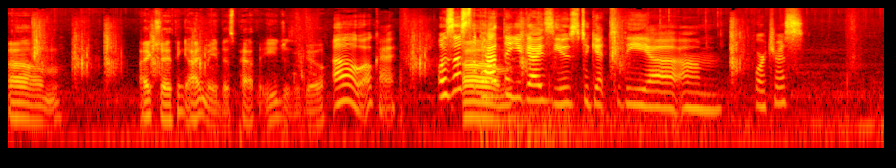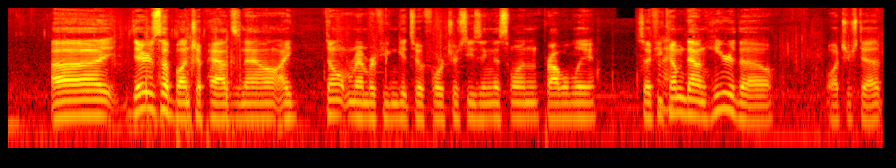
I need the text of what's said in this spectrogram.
Um, actually, I think I made this path ages ago. Oh, okay. Was this the path that Um, you guys used to get to the uh, um fortress? Uh, there's a bunch of paths now. I don't remember if you can get to a fortress using this one, probably. So if you Okay. come down here, though, watch your step.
